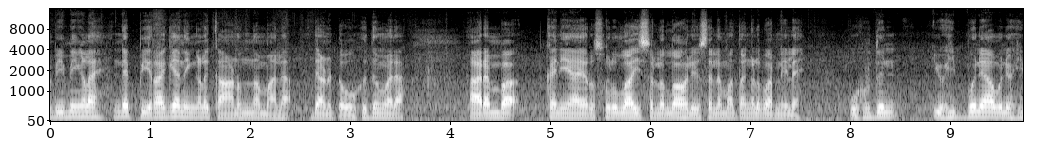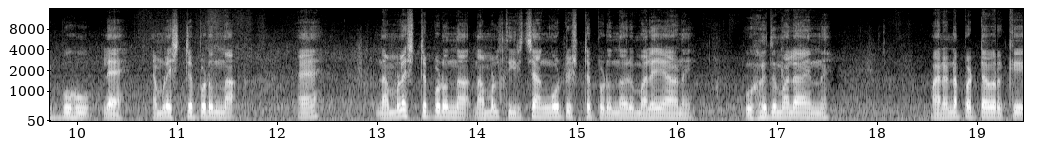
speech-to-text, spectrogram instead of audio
ഹബീബിങ്ങളെ എന്റെ പിറകെ നിങ്ങൾ കാണുന്ന മല ഇതാണ് ടോഹുദ് മല. ആരംഭ കനിയായ റസൂലുള്ളാഹി സ്വല്ലല്ലാഹു അലൈഹി വസല്ലമ തങ്ങൾ പറഞ്ഞില്ലേ ഉഹുദുൻ യുഹിബുനാവു നുഹിബുഹു അല്ലേ നമ്മളിഷ്ടപ്പെടുന്ന നമ്മളിഷ്ടപ്പെടുന്ന നമ്മൾ തിരിച്ച് അങ്ങോട്ട് ഇഷ്ടപ്പെടുന്ന ഒരു മലയാണ് ഉഹുദ് മല എന്ന്. മരണപ്പെട്ടവർക്ക്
